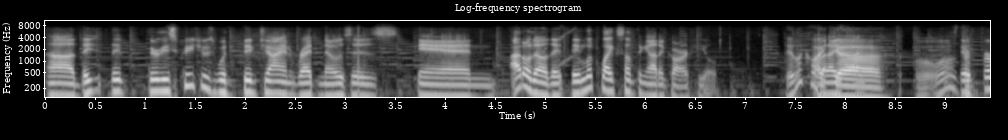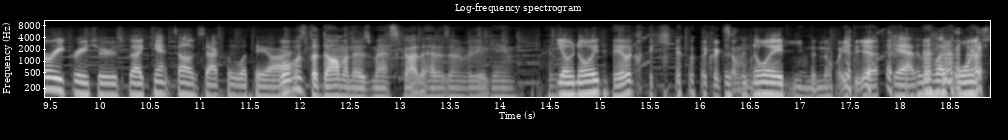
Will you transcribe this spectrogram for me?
Uh, they, they they're these creatures with big giant red noses, and I don't know. They, they look like something out of Garfield. They look like I- uh, what was They're the furry creatures, but I can't tell exactly what they are. what was the Domino's mascot that had his own video game? Yo! Noid? They look like look like It's some the Noid. Noid, yeah. Yeah, they look like orange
